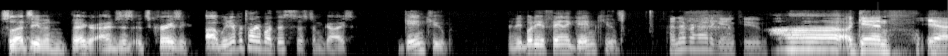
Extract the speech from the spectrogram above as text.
So that's even bigger. I just it's crazy. Uh we never talked about this system, guys. GameCube. Anybody a fan of GameCube? I never had a GameCube. Uh, again, yeah.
